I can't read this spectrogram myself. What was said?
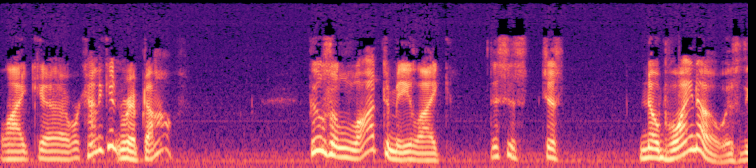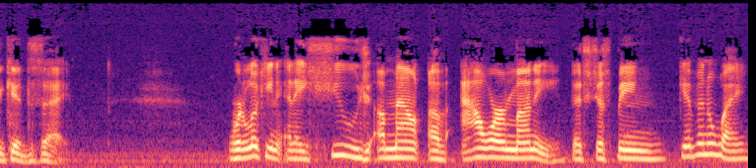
like uh, we're kind of getting ripped off. Feels a lot to me like this is just no bueno, as the kids say. We're looking at a huge amount of our money that's just being given away.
